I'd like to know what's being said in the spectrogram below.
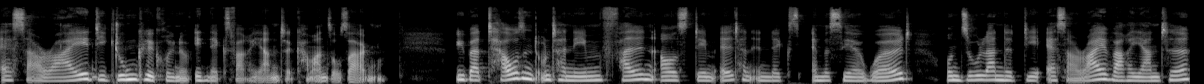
SRI die dunkelgrüne Indexvariante, kann man so sagen. Über 1000 Unternehmen fallen aus dem Elternindex MSCI World und so landet die SRI-Variante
